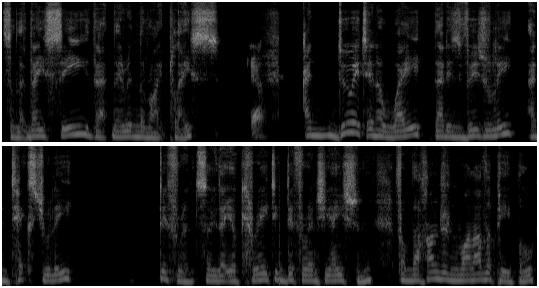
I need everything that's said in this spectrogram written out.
so that they see that they're in the right place. Yeah. And do it in a way that is visually and textually different so that you're creating differentiation from the 101 other people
